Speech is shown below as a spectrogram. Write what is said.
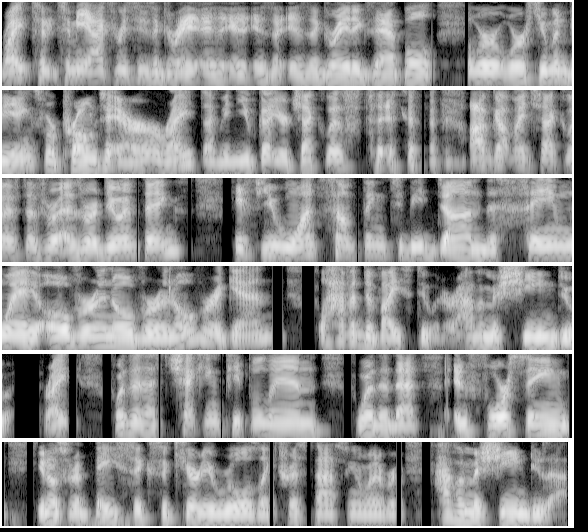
right? To, to me accuracy is a great is a, is a great example. We're we're human beings. We're prone to error right? I mean you've got your checklist. I've got my checklist as we're as we're doing things. If you want something to be done the same way over and over and over again well have a device do it or have a machine do it right? Whether that's checking people in, whether that's enforcing, you know, sort of basic security rules like trespassing or whatever, have a machine do that.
